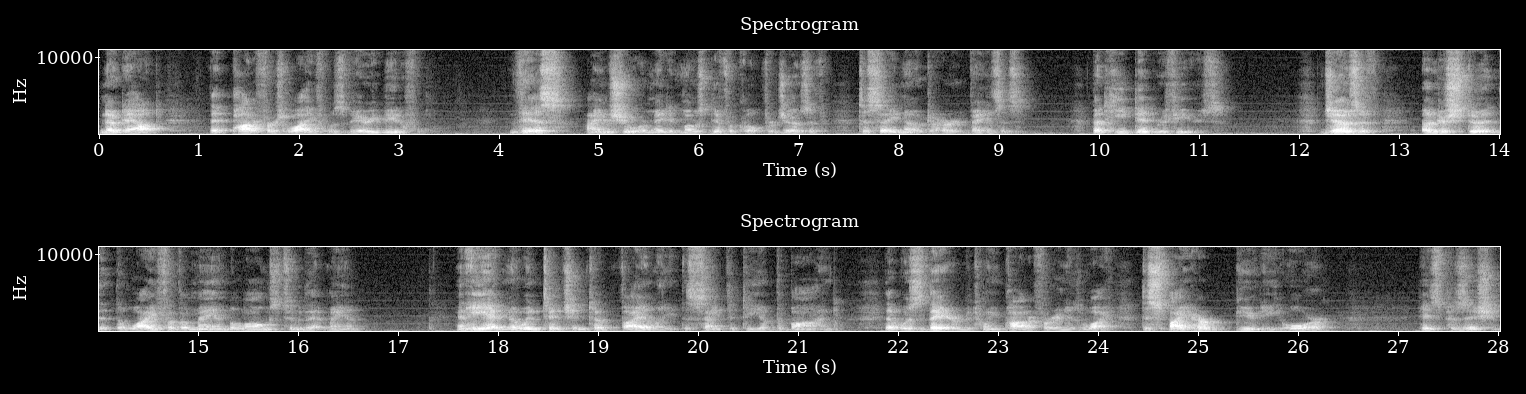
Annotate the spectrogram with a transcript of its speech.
No doubt that Potiphar's wife was very beautiful. This, I am sure, made it most difficult for Joseph to say no to her advances, but he did refuse. Joseph understood that the wife of a man belongs to that man, and he had no intention to violate the sanctity of the bond that was there between Potiphar and his wife, despite her beauty or his position.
